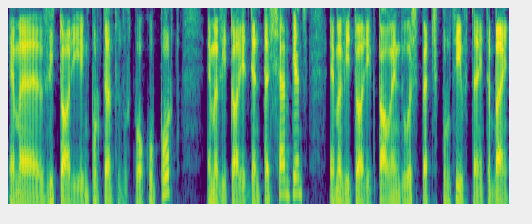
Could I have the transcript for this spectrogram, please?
é uma vitória importante do Futebol com o Porto, é uma vitória dentro das Champions, é uma vitória que, para além do aspecto esportivo, tem também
